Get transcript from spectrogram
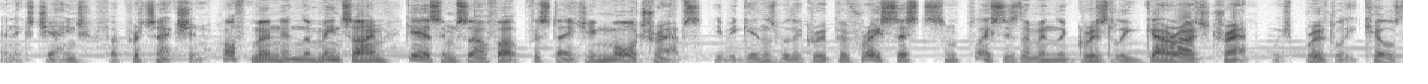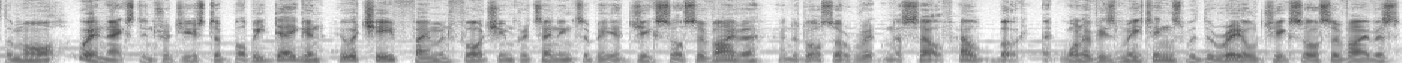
in exchange for protection. Hoffman, in the meantime, gears himself up for staging more traps. He begins with a group of racists and places them in the grisly garage trap, which brutally kills them all. We're next introduced to Bobby Dagen, who achieved fame and fortune pretending to be a Jigsaw survivor and had also written a self-help book. At one of his meetings with the real Jigsaw survivors,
